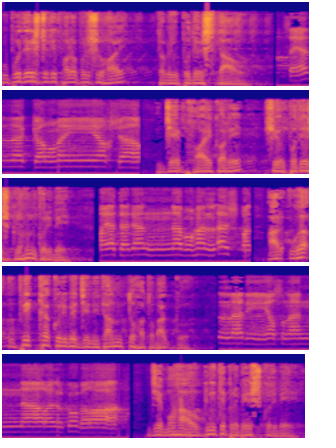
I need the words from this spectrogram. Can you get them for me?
উপদেশ যদি ফলপ্রসূ হয় তবে উপদেশ দাও। যে ভয় করে সে উপদেশ গ্রহণ করিবে। আর উহা উপেক্ষা করিবে যে নিতান্ত হতভাগ্য। যে মহা অগ্নিতে প্রবেশ করিবে।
